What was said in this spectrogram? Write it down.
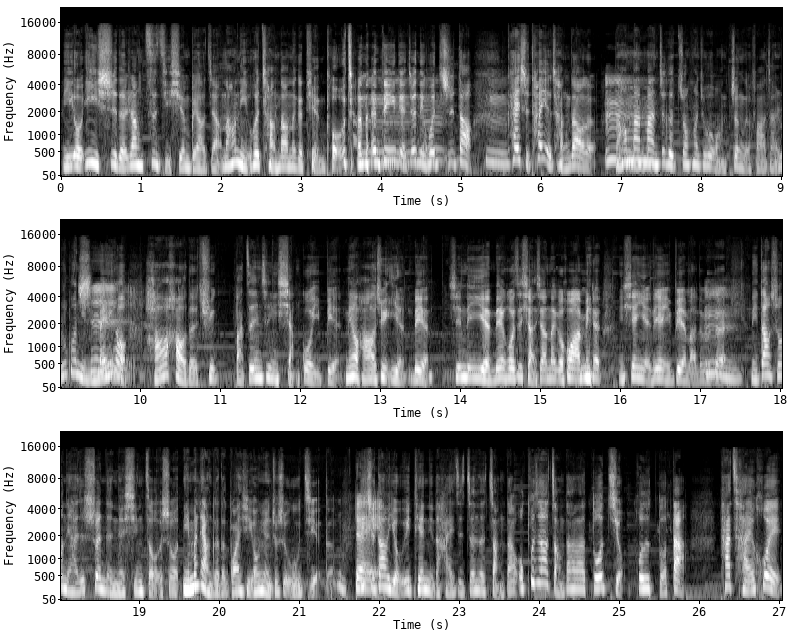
你有意识的让自己先不要这样，然后你会尝到那个甜头。讲难听一点，就你会知道，嗯，开始他也尝到了，然后慢慢这个状况就会往正的发展。如果你没有好好的去。把这件事情想过一遍，没有好好去演练，心理演练，或是想象那个画面，你先演练一遍嘛，对不对？嗯、你到时候你还是顺着你的心走的时候，你们两个的关系永远就是无解的。对，一直到有一天你的孩子真的长大，我不知道长大了多久或者多大，他才会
